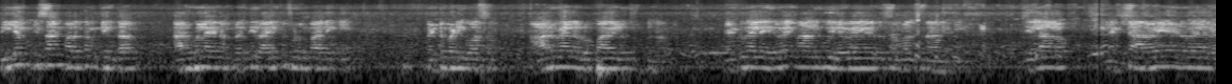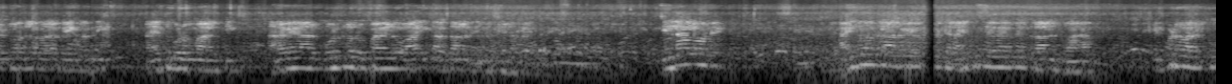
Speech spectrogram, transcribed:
పిఎం కిసాన్ పథకం కింద అర్హులైన ప్రతి రైతు కుటుంబానికి పెట్టుబడి కోసం ఆరు వేల రూపాయలు చొప్పున రెండు వేల ఇరవై నాలుగు ఇరవై ఐదు సంవత్సరానికి జిల్లాలో లక్ష అరవై ఏడు వేల రెండు వందల నలభై మంది రైతు కుటుంబాలకి అరవై ఆరు కోట్ల రూపాయలు వారి ఖాతాలో జమ చేయడం జిల్లాలోనే ఐదు వందల అరవై ఒకటి రైతు సేవా కేంద్రాల ద్వారా ఇప్పటి వరకు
